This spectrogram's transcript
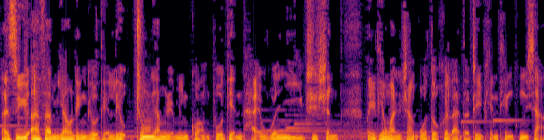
来自于 FM 幺零六点六中央人民广播电台文艺之声。每天晚上我都会来到这片天空下，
